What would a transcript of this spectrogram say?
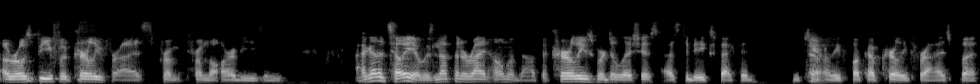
a roast beef with curly fries from from the Arby's and I got to tell you, it was nothing to write home about. The curlies were delicious, as to be expected. You can't yeah. really fuck up curly fries, but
